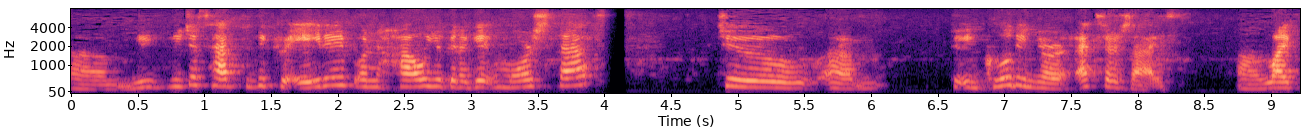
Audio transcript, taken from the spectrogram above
Um, you, you just have to be creative on how you're gonna get more steps to um, to include in your exercise. Uh, like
